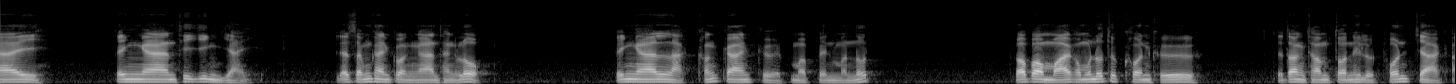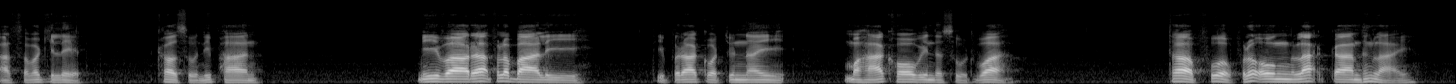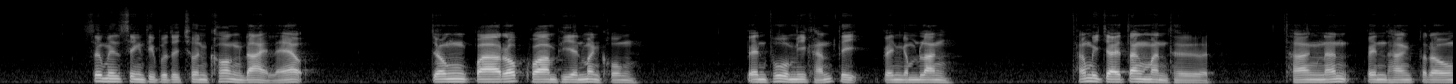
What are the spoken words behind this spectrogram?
เป็นงานที่ยิ่งใหญ่ และสำคัญกว่างานทางโลก เป็นงานหลักของการเกิดมาเป็นมนุษย์ เพราะเป้าหมายของมนุษย์ทุกคนคือ จะต้องทำตนให้หลุดพ้นจากอาสวะกิเลส เข้าสู่นิพพาน มีวาระพระบาลี ที่ปรากฏอยู่ในมหาโควินทสูตรว่า ถ้าพวกพระองค์ละกามทั้งหลาย ซึ่งเป็นสิ่งที่ปุถุชนคล่องได้แล้ว จงปรารบความเพียรมั่นคง เป็นผู้มีขันติเป็นกำลัง ทั้งมีใจตั้งมั่นเถิด ทางนั้นเป็นทางตรง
